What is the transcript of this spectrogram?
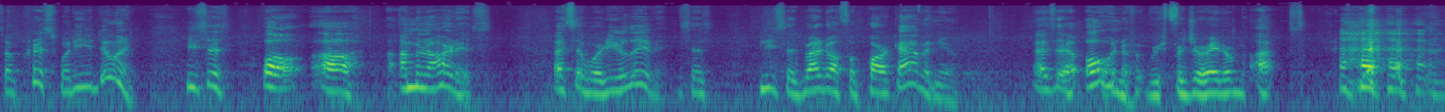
"So, Chris, what are you doing?" He says, "Well, uh, I'm an artist." I said, "Where do you live?" He says, and he said, "Right off of Park Avenue." I said, "Oh, in a refrigerator box."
